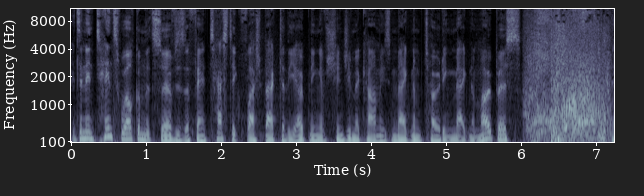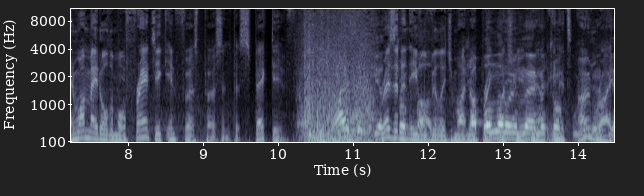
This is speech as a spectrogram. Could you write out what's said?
It's an intense welcome that serves as a fantastic flashback to the opening of Shinji Mikami's magnum toting magnum opus and one made all the more frantic in first person perspective. Resident Evil. Village might not break much new ground in its own right,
